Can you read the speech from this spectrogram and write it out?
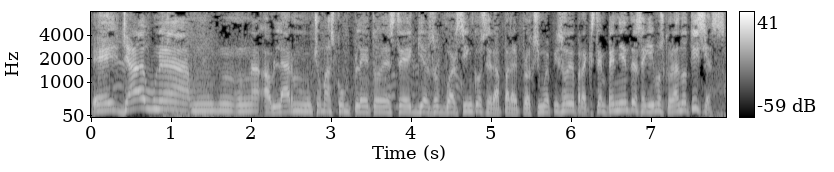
eh, ya una, un- una- hablar mucho más completo de este Gears of War 5 será para el próximo episodio. Para que estén pendientes, seguimos con las noticias.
